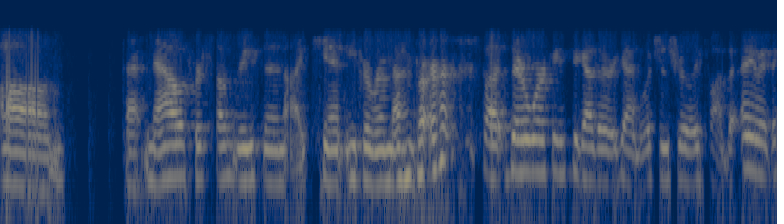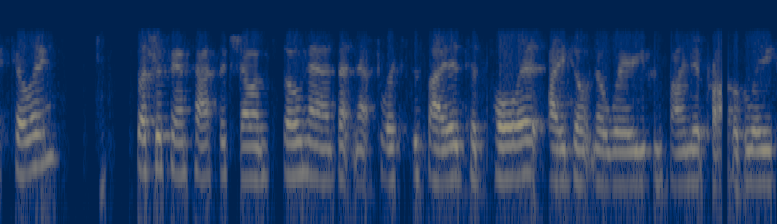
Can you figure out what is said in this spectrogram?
um, that now for some reason I can't even remember. but they're working together again, which is really fun. But anyway, The Killing, such a fantastic show. I'm so mad that Netflix decided to pull it. I don't know where you can find it. Probably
